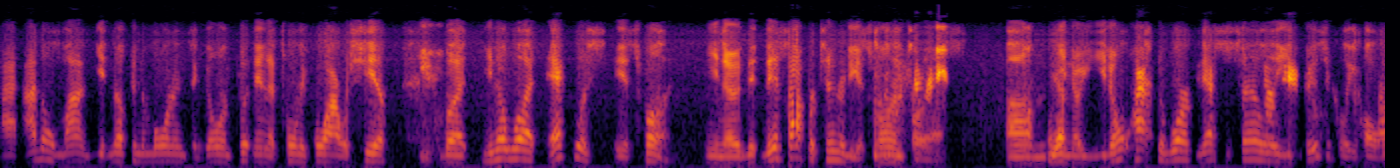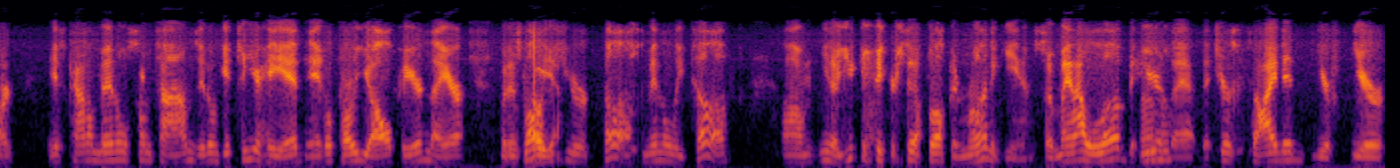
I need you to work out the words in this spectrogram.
I, I don't mind getting up in the mornings and going putting in a 24 hour shift. But you know what? Equus is fun. You know, th- this opportunity is fun for us. Um, yep. You know, you don't have to work necessarily physically hard. It's kind of mental sometimes. It'll get to your head. And it'll throw you off here and there. But as long oh, yeah. as you're tough, mentally tough, um, you know, you can pick yourself up and run again. So man, I love to hear mm-hmm. that that you're excited, you're you're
